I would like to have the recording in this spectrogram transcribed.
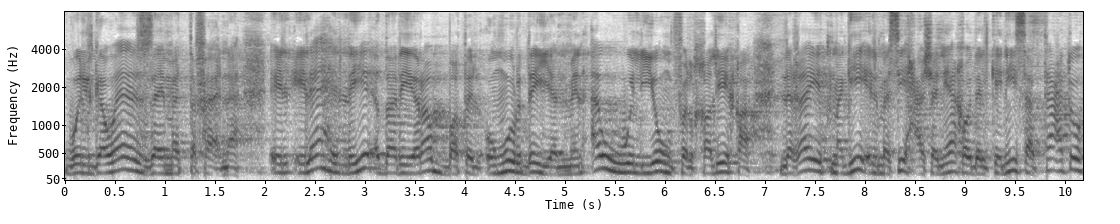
والجواز زي ما اتفقنا. الإله اللي يقدر يربط الأمور دي من أول يوم في الخليقة لغاية مجيء المسيح عشان ياخد الكنيسة بتاعته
